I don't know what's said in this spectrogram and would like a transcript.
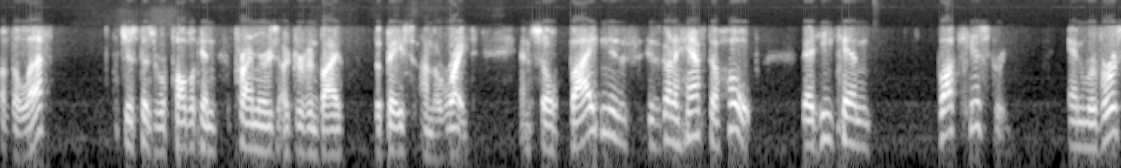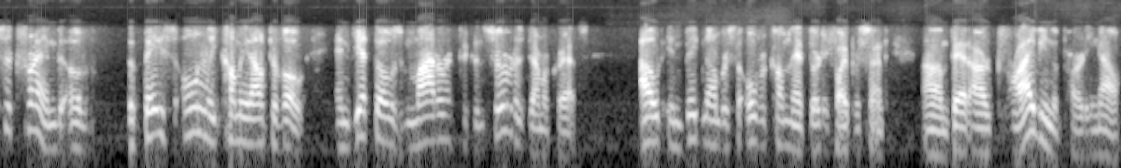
of the left, just as Republican primaries are driven by the base on the right. And so Biden is, is going to have to hope that he can buck history and reverse a trend of the base only coming out to vote and get those moderate to conservative Democrats out in big numbers to overcome that 35% um, that are driving the party now.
